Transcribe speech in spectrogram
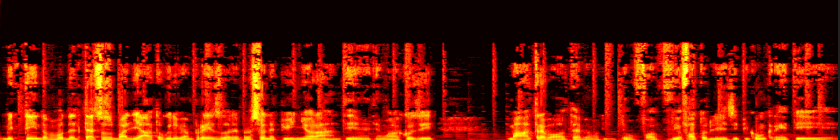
mettendo proprio del testo sbagliato, quindi abbiamo preso le persone più ignoranti, mettiamola così, ma altre volte abbiamo, vi ho fatto degli esempi concreti,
